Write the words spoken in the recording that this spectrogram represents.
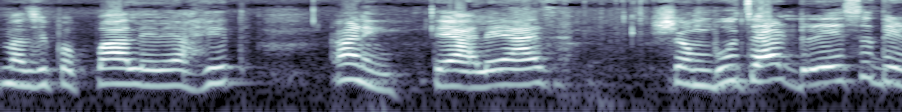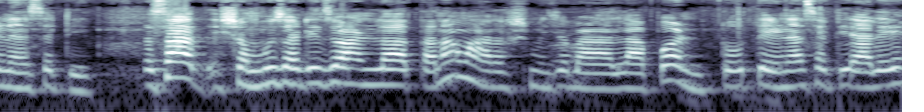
माझे पप्पा आलेले आहेत आणि ते आले आज शंभूचा ड्रेस देण्यासाठी. तसाच शंभूसाठी जो आणला होता ना महालक्ष्मीच्या बाळाला आपण तो देण्यासाठी आले.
